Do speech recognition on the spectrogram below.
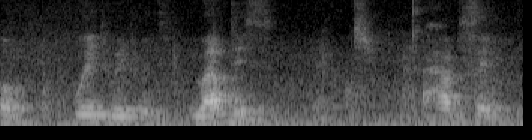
Oh, wait, wait, wait. You have this? I have the same.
